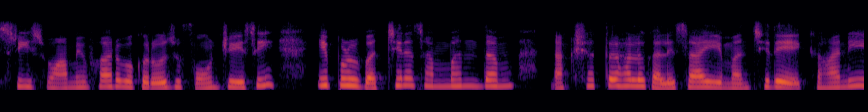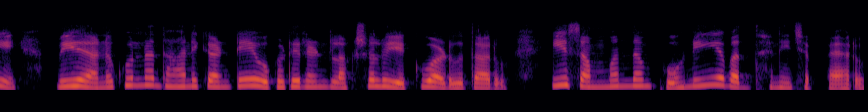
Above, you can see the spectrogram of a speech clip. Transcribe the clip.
శ్రీ స్వామివారు ఒకరోజు ఫోన్ చేసి "ఇప్పుడు వచ్చిన సంబంధం నక్షత్రాలు కలిశాయి మంచిదే. కానీ మీరు అనుకున్న దానికంటే 1, 2 లక్షలు ఎక్కువ అడుగుతారు. ఈ సంబంధం పోనీయవద్దని" చెప్పారు.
